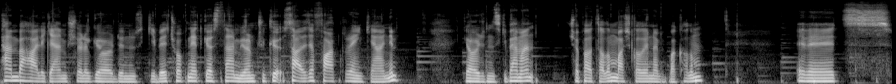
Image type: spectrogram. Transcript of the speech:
pembe hali gelmiş şöyle gördüğünüz gibi. Çok net göstermiyorum çünkü sadece farklı renk yani. Gördüğünüz gibi hemen çöpe atalım başkalarına bir bakalım. Evet.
